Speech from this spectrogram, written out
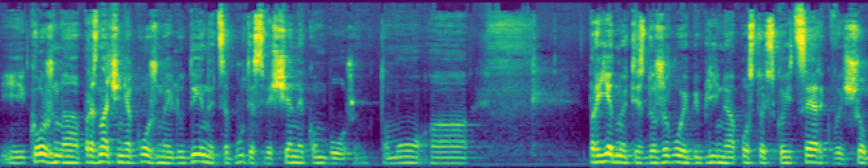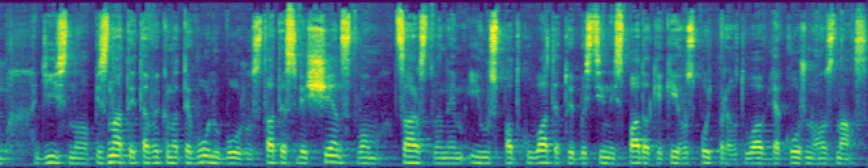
і кожна призначення кожної людини це бути священником Божим. Тому Приєднуйтесь до живої біблійної апостольської церкви, щоб дійсно пізнати та виконати волю Божу, стати священством царственним і успадкувати той безцінний спадок, який Господь приготував для кожного з нас.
